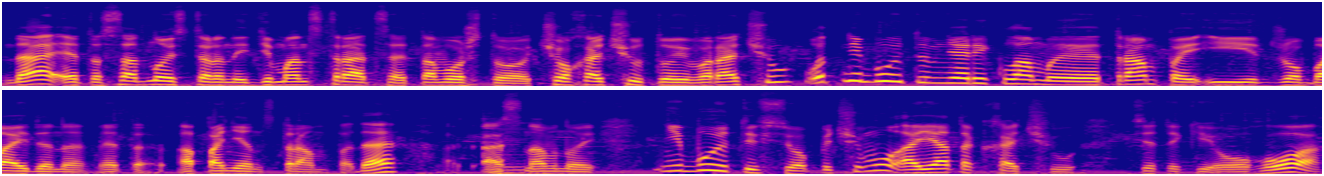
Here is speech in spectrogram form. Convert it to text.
да, это с одной стороны демонстрация того, что что хочу, то и ворочу. Вот не будет у меня рекламы Трампа и Джо Байдена, это оппонент Трампа, да, основной. Не будет и все. Почему? А я так хочу. Все такие, ого,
